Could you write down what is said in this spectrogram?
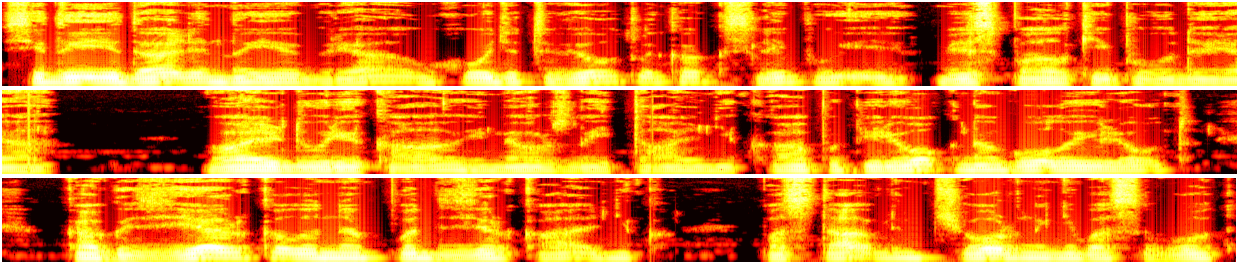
седые дали ноября Уходят ветлы, как слепые, Без палки и поводыря. Во льду река и мерзлый тальник, А поперек на голый лед, Как зеркало на подзеркальник, Поставлен черный небосвод.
